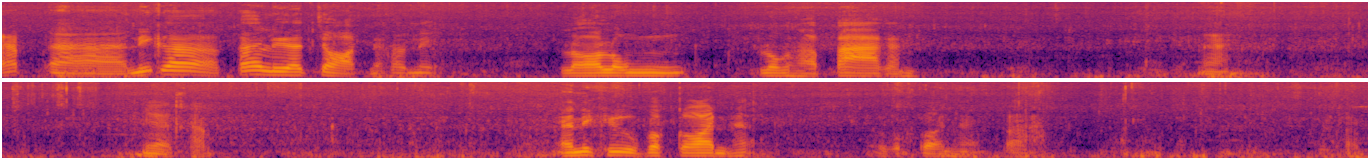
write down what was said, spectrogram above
ครับอ่า นี่ก็ก็เรือจอดนะครับนี่รอลงลงหาปลากันนะเนี่ยครับ อันนี้คืออุปกรณ์ฮะอุปกรณ์หาปลาครับ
